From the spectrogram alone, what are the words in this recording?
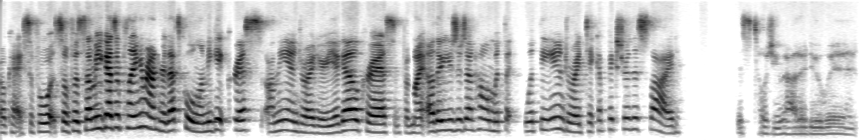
Okay, so for what, so for some of you guys are playing around here, that's cool. Let me get Chris on the Android. Here you go, Chris. And for my other users at home with the, with the Android, take a picture of this slide. This tells you how to do it.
